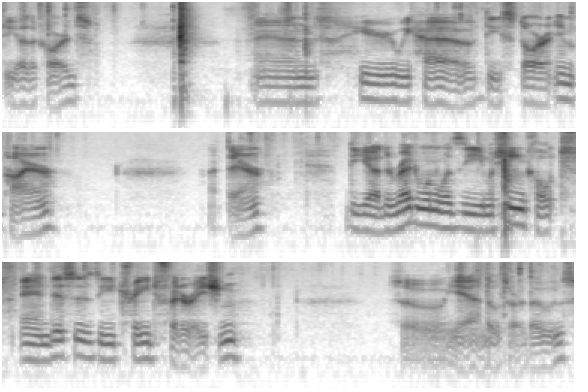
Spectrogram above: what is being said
the other cards. And here we have the Star Empire right there. The uh, the red one was the Machine Cult, and this is the Trade Federation. So yeah, those are those.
